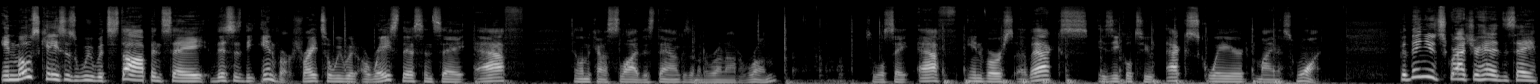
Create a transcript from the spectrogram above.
in most cases, we would stop and say this is the inverse, right? So we would erase this and say f, and let me kind of slide this down because I'm going to run out of room. So we'll say f inverse of x is equal to x squared minus 1. But then you'd scratch your head and say,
